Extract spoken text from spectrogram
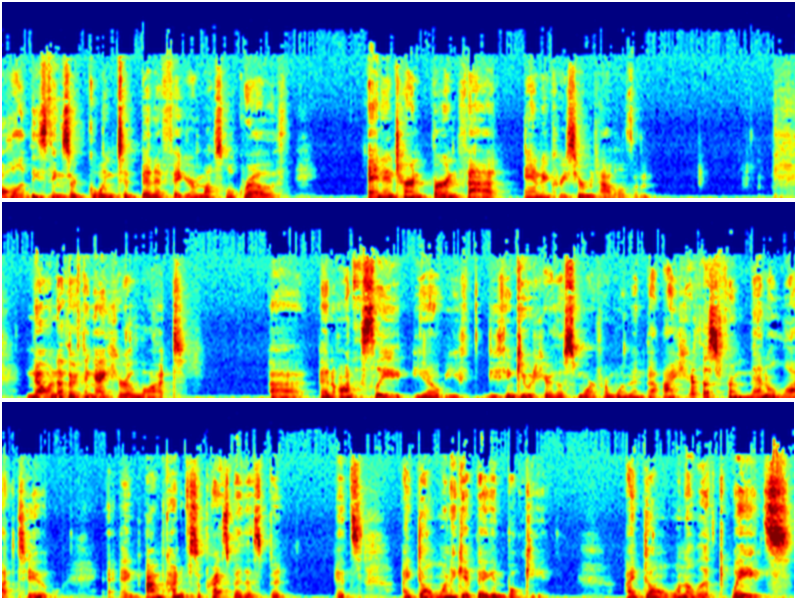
all of these things are going to benefit your muscle growth and in turn burn fat and increase your metabolism. Now, another thing I hear a lot, uh, and honestly, you know, you, you think you would hear this more from women, but I hear this from men a lot too. I'm kind of surprised by this, but it's I don't want to get big and bulky. I don't want to lift weights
